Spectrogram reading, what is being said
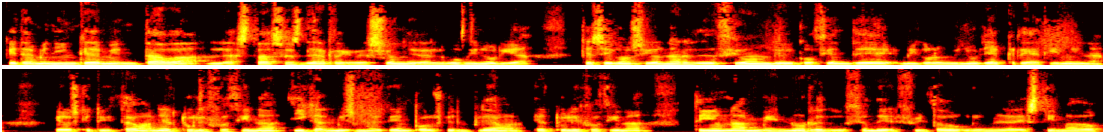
que también incrementaba las tasas de regresión de la albuminuria, que se consiguió una reducción del cociente microglobinuria creatinina de los que utilizaban ertuglifocina y que al mismo tiempo los que empleaban ertuglifocina tenían una menor reducción del filtrado glomerular estimado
